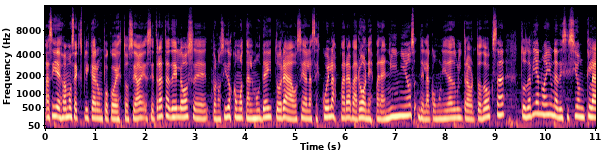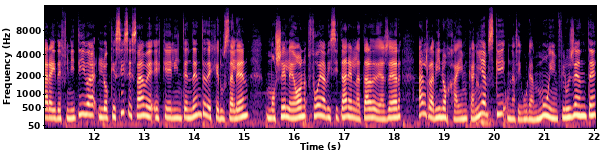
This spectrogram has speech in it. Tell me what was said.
Así es, vamos a explicar un poco esto. O sea, se trata de los eh, conocidos como Talmudei Torah, o sea, las escuelas para varones, para niños de la comunidad ultraortodoxa. Todavía no hay una decisión clara y definitiva. Lo que sí se sabe es que el intendente de Jerusalén, Moshe León, fue a visitar en la tarde de ayer al rabino Jaim Kanievski, una figura muy influyente,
